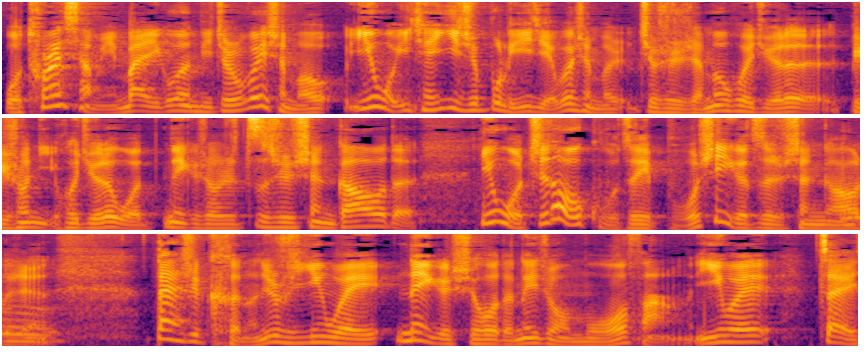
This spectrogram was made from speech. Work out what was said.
我突然想明白一个问题，就是为什么？因为我以前一直不理解，为什么就是人们会觉得，比如说你会觉得我那个时候是自视甚高的，因为我知道我骨子里不是一个自视甚高的人，但是可能就是因为那个时候的那种模仿，因为在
